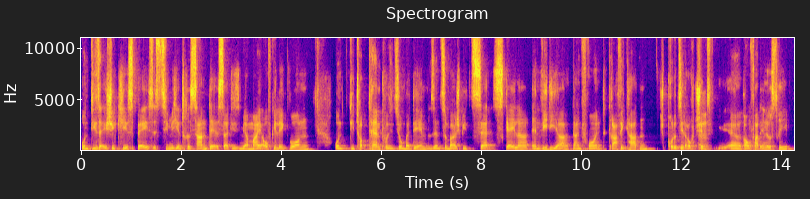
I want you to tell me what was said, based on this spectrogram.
Und dieser Ishiki Space ist ziemlich interessant. Der ist seit diesem Jahr Mai aufgelegt worden. Und die Top 10 Position bei dem sind zum Beispiel Z-Scaler, Nvidia, dein Freund, Grafikkarten, produziert auch Chips hm. für die äh, Raumfahrtindustrie,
